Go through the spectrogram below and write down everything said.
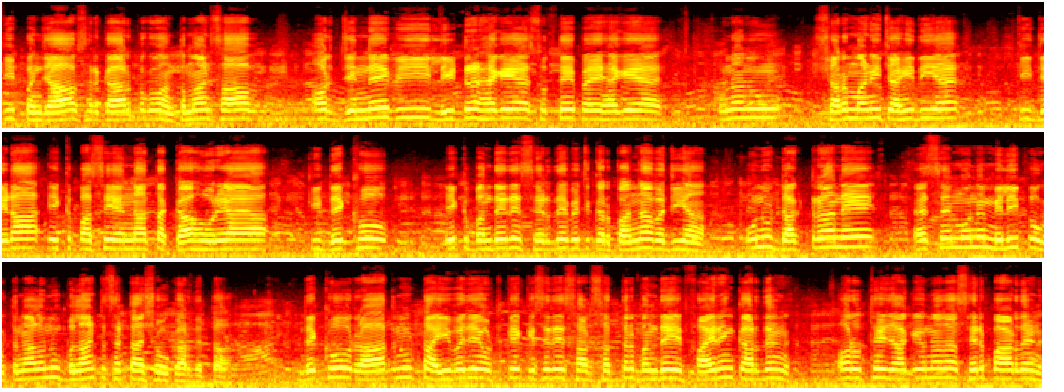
ਕਿ ਪੰਜਾਬ ਸਰਕਾਰ, ਭਗਵੰਤ ਮਾਨ ਸਾਹਿਬ ਔਰ ਜਿੰਨੇ ਵੀ ਲੀਡਰ ਹੈਗੇ ਆ, ਸੁੱਤੇ ਪਏ ਹੈਗੇ ਆ, ਉਹਨਾਂ ਨੂੰ ਸ਼ਰਮ ਆਣੀ ਚਾਹੀਦੀ ਹੈ ਕਿ ਜਿਹੜਾ ਇੱਕ ਪਾਸੇ ਇੰਨਾ ਧੱਕਾ ਹੋ ਰਿਹਾ ਆ ਕਿ ਦੇਖੋ, ਇੱਕ ਬੰਦੇ ਦੇ ਸਿਰ ਦੇ ਵਿੱਚ ਕਿਰਪਾਨਾਂ ਵੱਜੀਆਂ, ਉਹਨੂੰ ਡਾਕਟਰਾਂ ਨੇ ਐਸਐਮਓ ਨੇ ਮਿਲੀ ਭੁਗਤ ਨਾਲ ਉਹਨੂੰ ਬਲੰਟ ਸੱਟਾਂ ਸ਼ੋਅ ਕਰ ਦਿੱਤਾ। ਦੇਖੋ ਰਾਤ ਨੂੰ 2:30 ਵਜੇ ਉੱਠ ਕੇ ਕਿਸੇ ਦੇ 60 70 ਬੰਦੇ ਫਾਇਰਿੰਗ ਕਰ ਦੇਣ ਔਰ ਉੱਥੇ ਜਾ ਕੇ ਉਹਨਾਂ ਦਾ ਸਿਰ ਪਾੜ ਦੇਣ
